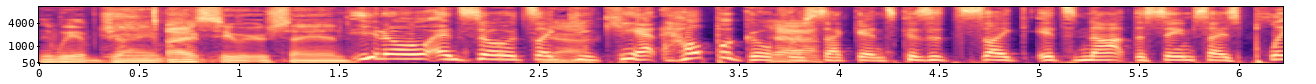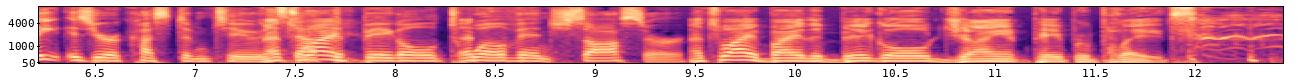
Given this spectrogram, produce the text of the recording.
We have giant. I see what you're saying. You know, and so it's like Yeah. you can't help but go Yeah. for seconds because it's like it's not the same size plate as you're accustomed to. It's That's not why- the big old 12 inch saucer. That's why I buy the big old giant paper plates.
